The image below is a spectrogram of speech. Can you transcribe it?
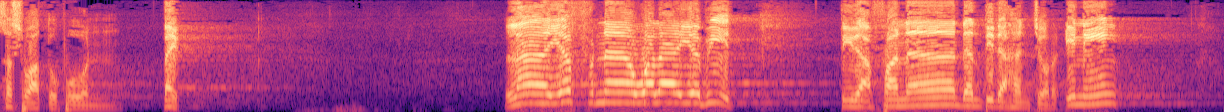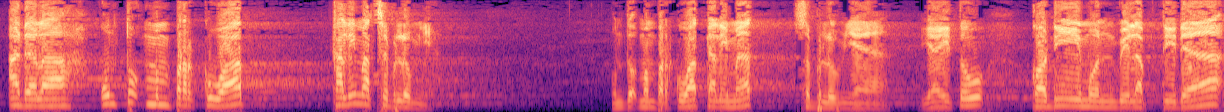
sesuatu pun. Baik. La yafna wa la yabit. Tidak fana dan tidak hancur. Ini adalah untuk memperkuat kalimat sebelumnya. Untuk memperkuat kalimat sebelumnya yaitu qadimun bila tidak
